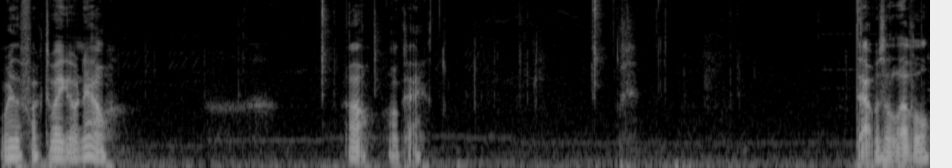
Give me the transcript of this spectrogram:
Where the fuck do I go now? Oh, okay. That was a level.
